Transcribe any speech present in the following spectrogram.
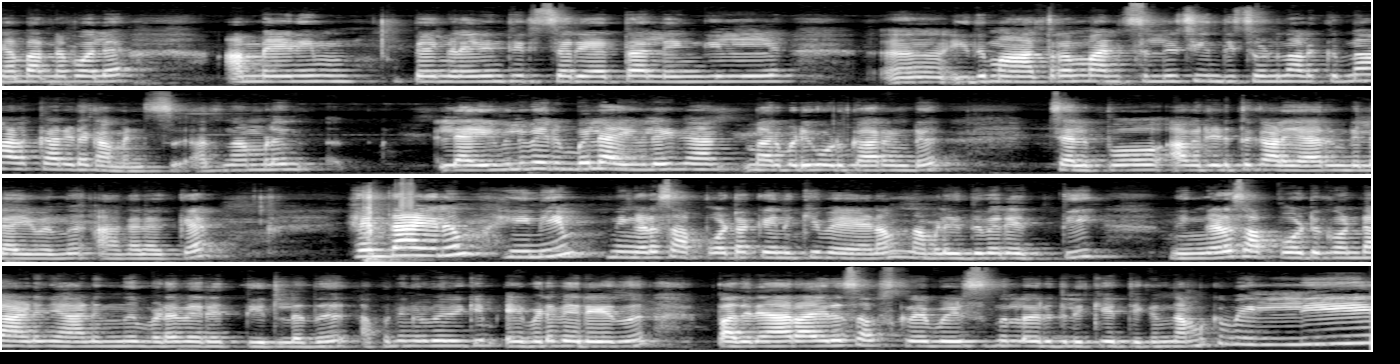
ഞാൻ പറഞ്ഞ പോലെ അമ്മേനെയും പെങ്ങളേനെയും തിരിച്ചറിയാത്ത അല്ലെങ്കിൽ ഇത് മാത്രം മനസ്സിൽ ചിന്തിച്ചുകൊണ്ട് നടക്കുന്ന ആൾക്കാരുടെ കമൻസ് അത് നമ്മൾ ലൈവിൽ വരുമ്പോൾ ലൈവിൽ ഞാൻ മറുപടി കൊടുക്കാറുണ്ട്. ചിലപ്പോൾ അവരുടെ അടുത്ത് കളയാറുണ്ട് ലൈവെന്ന് അങ്ങനെയൊക്കെ. എന്തായാലും ഇനിയും നിങ്ങളുടെ സപ്പോർട്ടൊക്കെ എനിക്ക് വേണം. നമ്മൾ ഇതുവരെ എത്തി. നിങ്ങളുടെ സപ്പോർട്ട് കൊണ്ടാണ് ഞാൻ ഇന്ന് ഇവിടെ വരെ എത്തിയിട്ടുള്ളത്. അപ്പോൾ നിങ്ങൾ വിചാരിക്കും എവിടെ വരെയെന്ന് പതിനാറായിരം സബ്സ്ക്രൈബേഴ്സ് എന്നുള്ള ഒരു ഇതിലേക്ക് എത്തിക്കണം നമുക്ക് വലിയ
